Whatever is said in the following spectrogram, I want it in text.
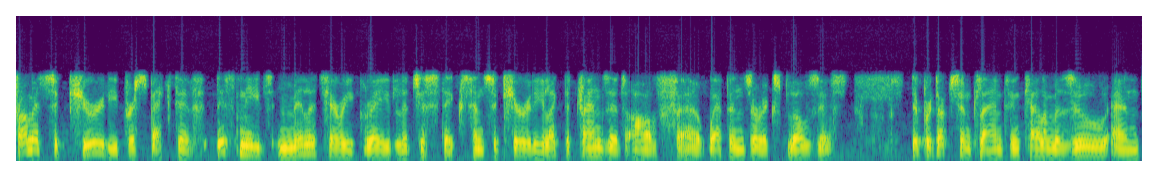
from a security perspective, this needs military grade logistics and security, like the transit of uh, weapons or explosives. The production plant in Kalamazoo and,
